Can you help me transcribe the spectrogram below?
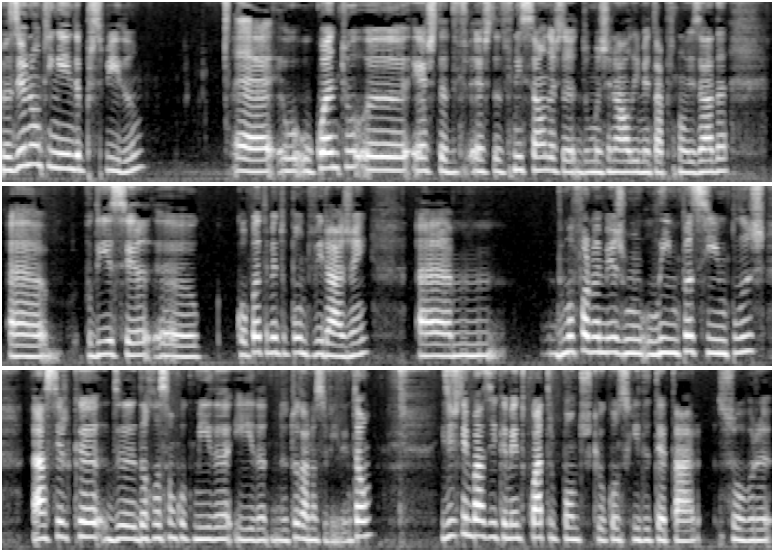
mas eu não tinha ainda percebido uh, o, quanto uh, esta, esta definição desta, de uma janela alimentar personalizada podia ser completamente o ponto de viragem de uma forma mesmo limpa, simples, acerca de, da relação com a comida e de, de, toda a nossa vida. Então, existem basicamente quatro pontos que eu consegui detectar sobre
